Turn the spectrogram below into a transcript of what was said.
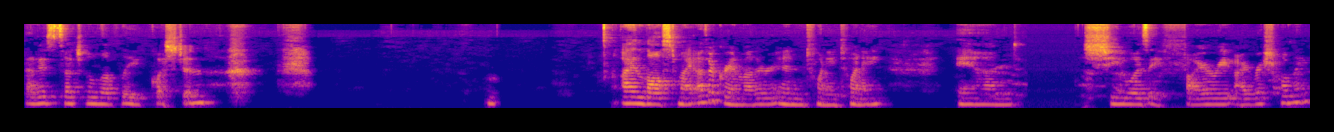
That is such a lovely question. I lost my other grandmother in 2020, and she was a fiery Irish woman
